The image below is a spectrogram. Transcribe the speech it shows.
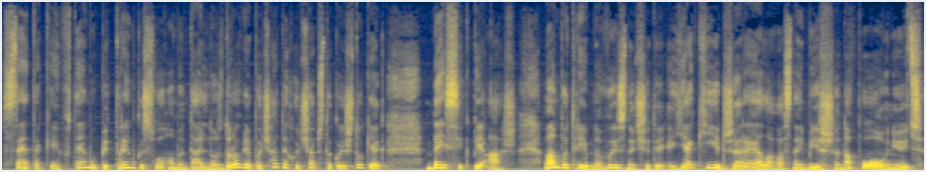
все-таки в тему підтримки свого ментального здоров'я, почати хоча б з такої штуки, як Basic pH. Вам потрібно визначити, які джерела вас найбільше наповнюють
